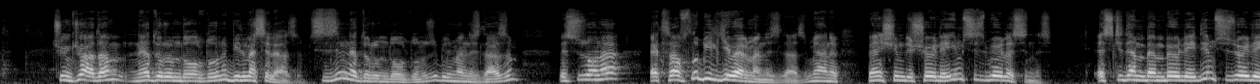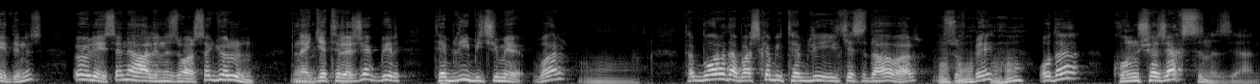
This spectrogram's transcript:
Çünkü adam ne durumda olduğunu bilmesi lazım. Sizin ne durumda olduğunuzu bilmeniz lazım ve siz ona etraflı bilgi vermeniz lazım. Yani ben şimdi şöyleyim, siz böylesiniz. Eskiden ben böyleydim, siz öyleydiniz. Öyleyse ne haliniz varsa görün. Ne getirecek bir tebliğ biçimi var. Tabi bu arada başka bir tebliğ ilkesi daha var Yusuf Bey. O da konuşacaksınız yani.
